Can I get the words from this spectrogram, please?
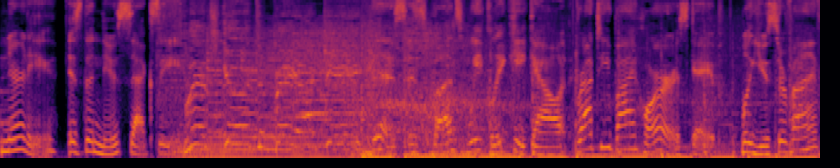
Nerdy is the new sexy. It's good to be a geek. This is Bud's Weekly Geek Out, brought to you by Horror Escape. Will you survive?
